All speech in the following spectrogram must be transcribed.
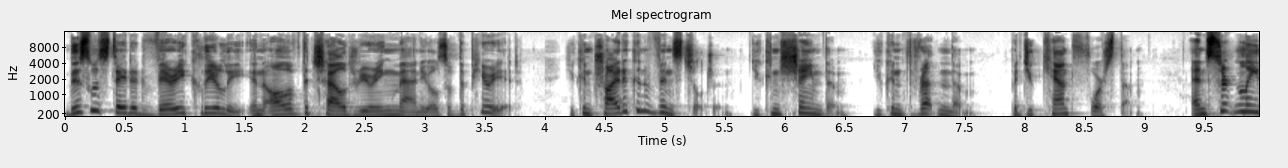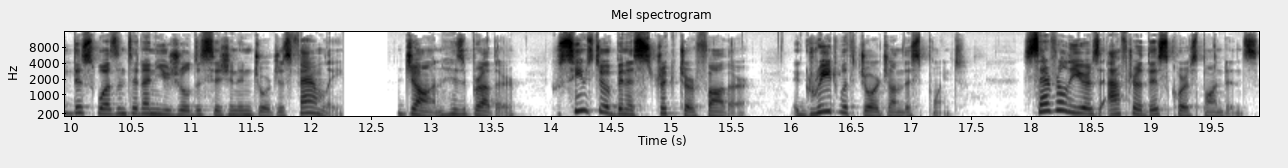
this was stated very clearly in all of the child rearing manuals of the period. You can try to convince children, you can shame them, you can threaten them, but you can't force them. And certainly this wasn't an unusual decision in George's family. John, his brother, who seems to have been a stricter father, agreed with George on this point. Several years after this correspondence,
